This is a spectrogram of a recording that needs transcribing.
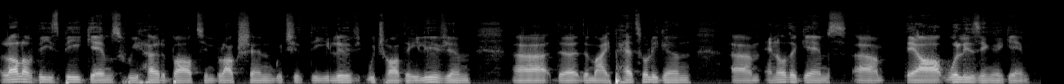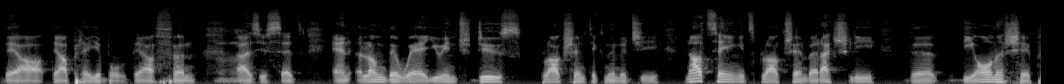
a lot of these big games we heard about in blockchain, which is the which are the Illuvium, the the MyPet um, and other games, um, they are releasing a game. They are they are playable. They are fun, mm-hmm. as you said. And along the way, you introduce blockchain technology. Not saying it's blockchain, but actually the the ownership,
